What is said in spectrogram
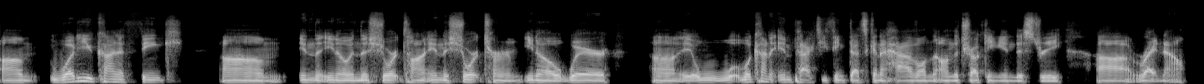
um, what do you kind of think um, in the you know in the short time in the short term you know where uh, it, w- what kind of impact do you think that's going to have on the on the trucking industry uh, right now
